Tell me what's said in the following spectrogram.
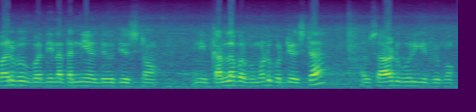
பருப்புக்கு பார்த்தீங்கன்னா தண்ணி ஊற்றி ஊற்றி வச்சிட்டோம். இனி கடல பருப்பு மட்டும் கொட்டி வச்சிட்டா அது சாப்பிட்டு ஊறிக்கிட்டு இருக்கும்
